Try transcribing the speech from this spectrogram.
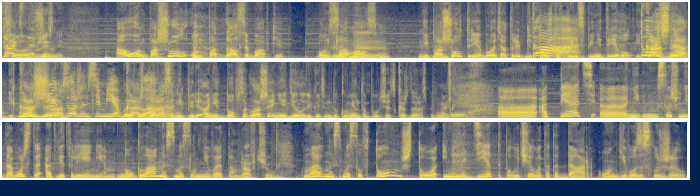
все в жизни. А он пошел, он поддался бабке, он сломался. И пошел требовать от рыбки Да. то, что, в принципе, не требовал. И каждый, Точно! и каждый Мужик раз, должен в семье быть каждый главным. раз они, пере- они доп. соглашения делали к этим документам, получается, каждый раз, понимаете? А, опять а, не- слышу недовольство ответвлением, но главный смысл не в этом. А в чем? Главный смысл в том, что именно дед получил вот этот дар, он его заслужил.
